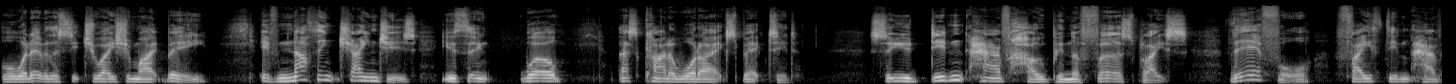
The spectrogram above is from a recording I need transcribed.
or whatever the situation might be, if nothing changes, you think, well, that's kind of what I expected. So you didn't have hope in the first place. Therefore, faith didn't have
